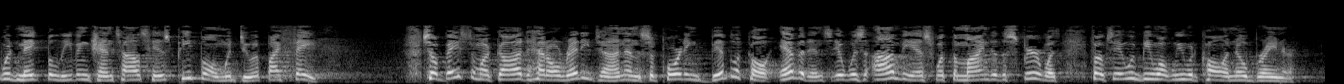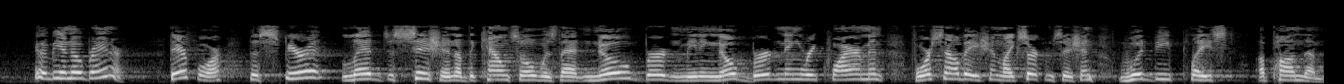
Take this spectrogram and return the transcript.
would make believing Gentiles his people and would do it by faith. So based on what God had already done and the supporting biblical evidence, it was obvious what the mind of the Spirit was. Folks, it would be what we would call a no-brainer. It would be a no-brainer. Therefore, the Spirit-led decision of the council was that no burden, meaning no burdening requirement for salvation like circumcision, would be placed upon them.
